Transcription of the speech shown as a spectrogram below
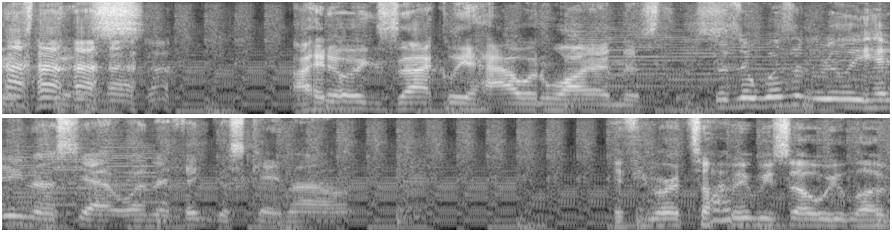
missed this. I know exactly how and why I missed this. Because it wasn't really hitting us yet when I think this came out. If you are Tommy Wiseau, we love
